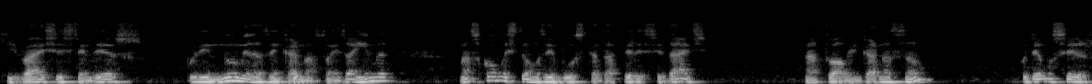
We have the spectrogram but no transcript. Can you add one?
que vai se estender por inúmeras encarnações ainda, mas como estamos em busca da felicidade na atual encarnação, podemos ser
